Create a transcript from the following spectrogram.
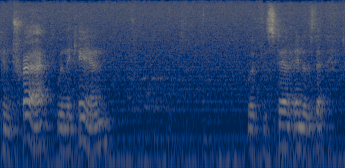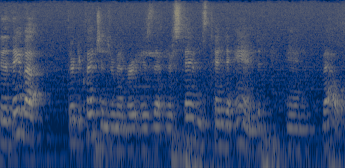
contract when they can with the stem, end of the stem. See, the thing about third declensions, remember, is that their stems tend to end in vowel.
